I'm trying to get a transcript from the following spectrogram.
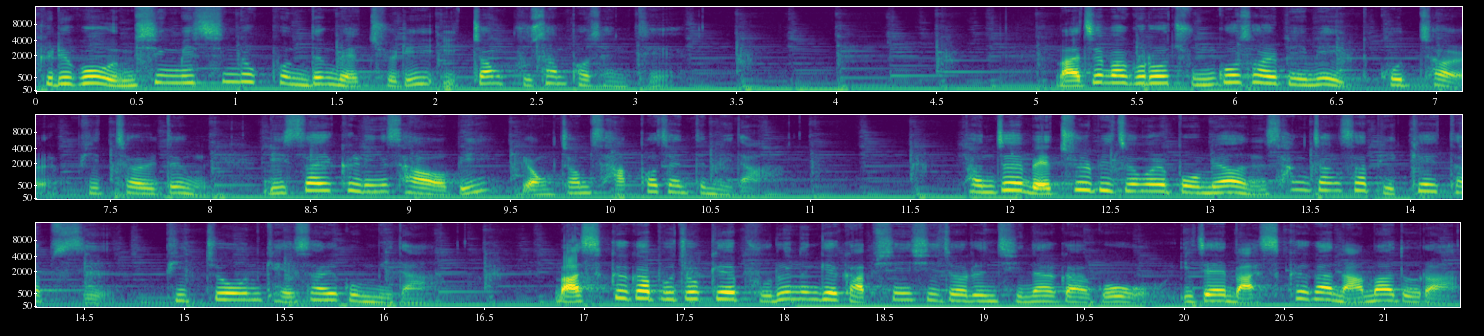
그리고 음식 및 식료품 등 매출이 2.93%. 마지막으로 중고 설비 및 고철, 비철 등 리사이클링 사업이 0.4%입니다. 현재 매출 비중을 보면 상장사 BK탑스, 빛 좋은 개살구입니다. 마스크가 부족해 부르는 게 값인 시절은 지나가고 이제 마스크가 남아돌아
